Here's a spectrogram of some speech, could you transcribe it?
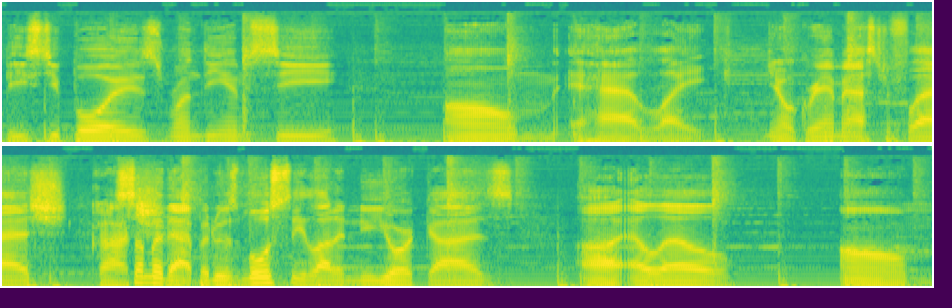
Beastie Boys, Run DMC. Um, it had like you know Grandmaster Flash, Gotcha. some of that, but it was mostly a lot of New York guys, uh, LL. Um,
